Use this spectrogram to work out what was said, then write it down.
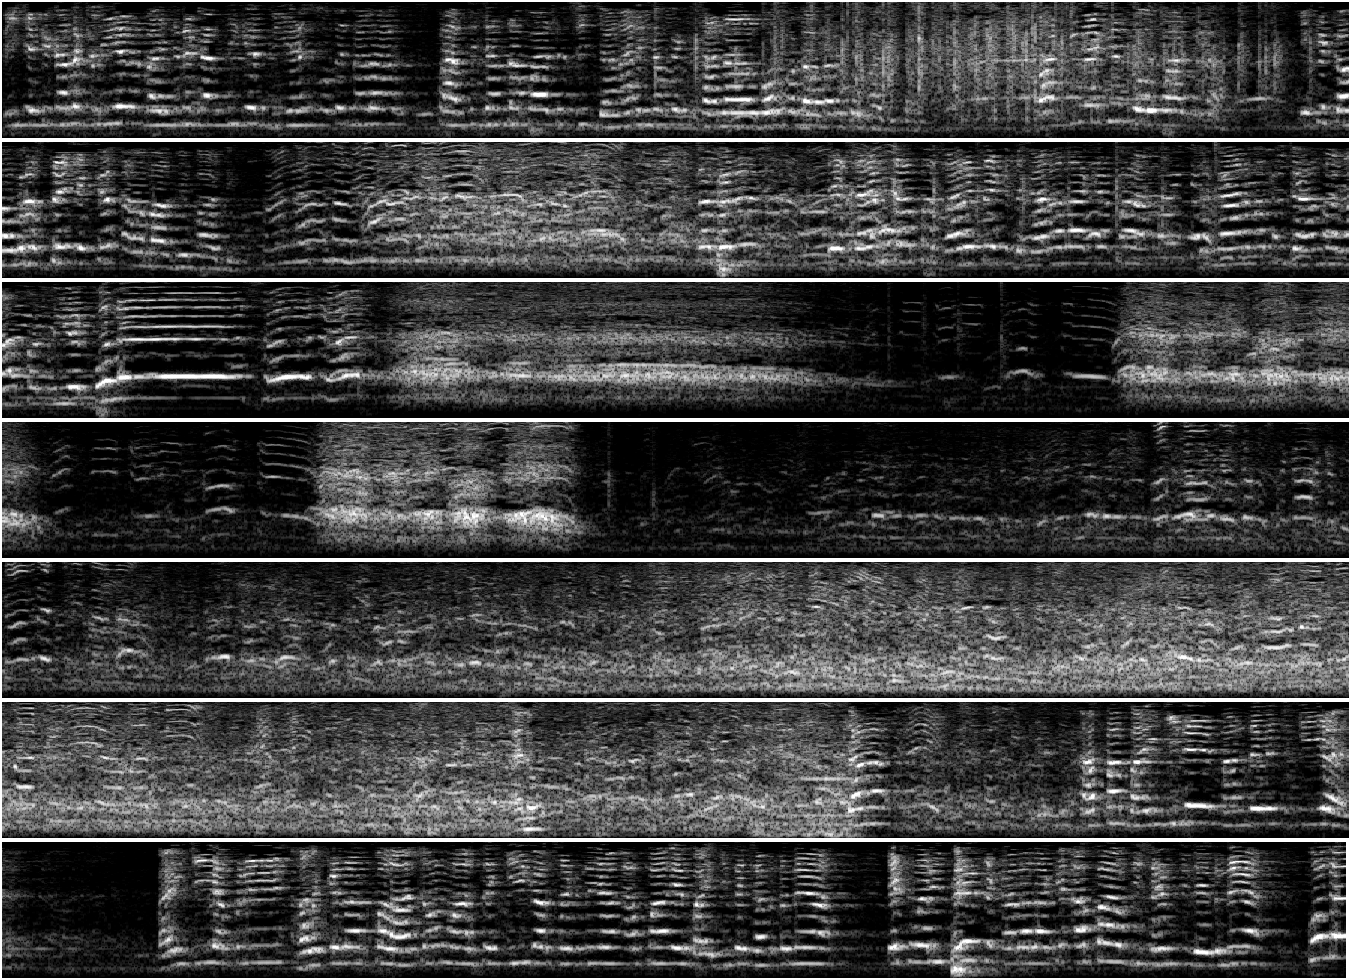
ਵੀ ਇੱਕ ਗੱਲ ਕਲੀਅਰ ਬਾਈ ਜੀ ਨੇ ਕਰਦੀ ਕਿ ਵੀ ਉਹਦੇ ਨਾਲ ਭਾਰਤੀ ਜਨਤਾ ਪਾਰਟੀ ਸੀ ਜਾਣਾ ਨਹੀਂ ਕਿਉਂਕਿ ਕਿਸਾਨਾਂ ਨਾਲ ਬਹੁਤ ਵੱਡਾ ਉਹਨਾਂ ਨੇ ਧੋਖਾ ਕੀਤਾ। ਬਾਕੀ ਰਹਿ ਗਈਆਂ ਦੋ ਪਾਰਟੀਆਂ, ਇੱਕ ਕਾਂਗਰਸ ਤੇ ਇੱਕ ਆਮ ਆਦਮੀ ਪਾਰਟੀ। ਤਾਂ ਫਿਰ ਜੇ ਸਹਿਮਤ ਸਾਰੇ ਤੇ ਇੱਕ ਜਕਾਰਾ ਲਾ ਕੇ ਆਪਾਂ ਸਰਕਾਰ ਵੱਲ ਨੂੰ ਜਾਣ ਦਾ ਰਾਹ ਪੜ ਲਈਏ। ਬੋਲੇ ਸੋਨਿਆ ਸਰਕਾਰ ਕਰਨੀ ਕਾਂਗਰਸ ਵੀ ਕਰਨਾ ਮੰਤਰੀ ਆਮ ਆਦਮੀ ਪਾਰਟੀ ਦੀ ਆਮ ਆਦਮੀ ਹੈਲੋ ਤਾਂ ਆਪਾਂ ਬਾਈ ਜੀ ਦੇ ਮਨ ਦੇ ਵਿੱਚ ਕੀ ਹੈ ਬਾਈ ਜੀ ਆਪਣੇ ਹਲਕੇ ਦਾ ਭਲਾ ਚਾਹਣ ਵਾਸਤੇ ਕੀ ਕਰ ਸਕਦੇ ਆ ਆਪਾਂ ਇਹ ਬਾਈ ਜੀ ਤੇ ਛੱਡ ਦਿੰਦੇ ਆ। ਇੱਕ ਵਾਰੀ ਫੇਰ ਚਕਾਰਾ ਲਾ ਕੇ ਆਪਾਂ ਆਪਦੀ ਸਹਿਮਤੀ ਦੇ ਦਿੰਦੇ ਆ। ਬੋਲੇ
